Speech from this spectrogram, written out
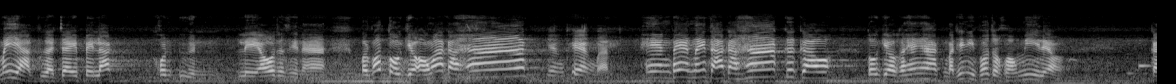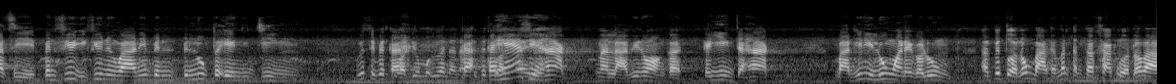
ไม่อยากเผื่อใจไปรักคนอื่นแล้วจังสินะบัดพอตัวเกียวออกมากะฮักยังแพงบัดแห้งแพกในตากะฮักคือเก่าโตเกียวก็แห้งฮักบัดที่นี่พ่อเจ้าของมีแล้วกะสิเป็นฟิวอีกฟิวหนึ่งว่านี่เป็นเป็นลูกตัวเองจริง รู้สิไปตรวจอยู่มื้ออื่นน่ะๆนะกะสิไปตกะรวจแห้สิหักนั่นล่ะพี่น้องกะกะยิ่งจะหักบาดที่นี่ลุงมาได้ก็ลุงอันไปตรวจโรงพยาบาลให้มันอันคักๆตรวจแล้วว่า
